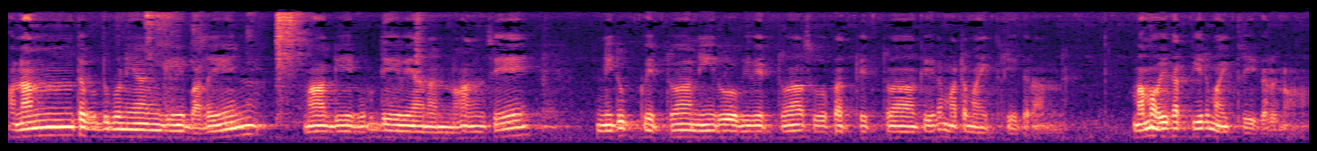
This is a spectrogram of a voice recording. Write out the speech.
අනන්ත බුදුගුණයන්ගේ බලයෙන් මාගේ ගුරු දේවයන්න් වහන්සේ නිදුක් වෙත්වා නිරෝගී වෙත්වා සුවපත් වෙත්වා කියලා මට මෛත්‍රී කරන්න. මම ওই කට්ටියට මෛත්‍රී කරනවා.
